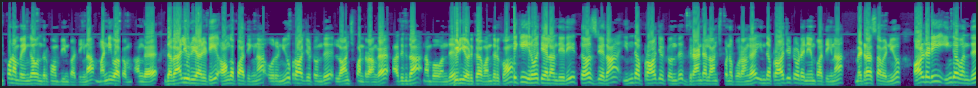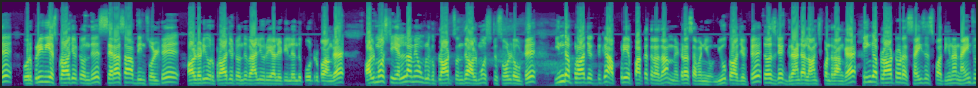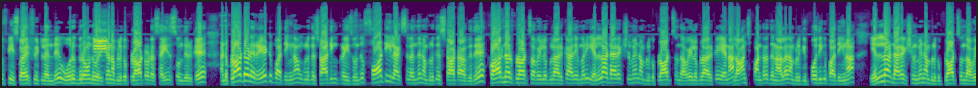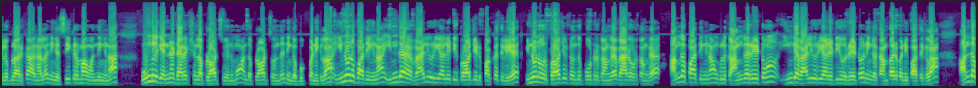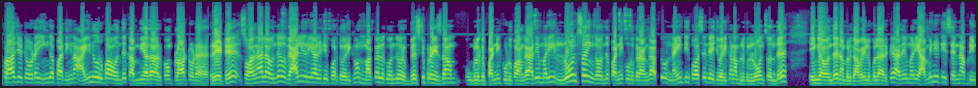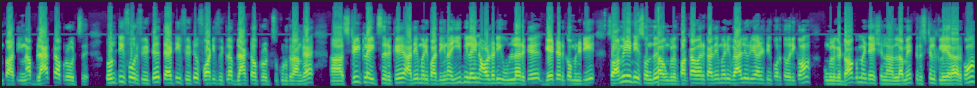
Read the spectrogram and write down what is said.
இப்போ நம்ம எங்க வந்திருக்கோம் அப்படின்னு பாத்தீங்கன்னா மன்னிவாக்கம். அங்க இந்த வேல்யூ ரியாலிட்டி அவங்க பாத்தீங்கன்னா ஒரு நியூ ப்ராஜெக்ட் வந்து லான்ச் பண்றாங்க. அதுக்கு தான் நம்ம வந்து வீடியோ எடுக்க வந்திருக்கோம். இன்னைக்கு இருபத்தி ஏழாம் தேதி தேர்ஸ்டே தான் இந்த ப்ராஜெக்ட் வந்து கிராண்டா லான்ச் பண்ண போறாங்க. இந்த ப்ராஜெக்டோட நேம் பாத்தீங்கன்னா மெட்ராஸ் அவென்யூ ஆல்ரெடி இங்க வந்து ஒரு ப்ரீவியஸ் ப்ராஜெக்ட் வந்து செராசா அப்படின்னு சொல்லிட்டு ஆல்ரெடி ஒரு ப்ராஜெக்ட் வந்து வேல்யூ ரியாலிட்டில இருந்து போட்டிருப்பாங்க. ஆல்மோஸ்ட் எல்லாமே உங்களுக்கு பிளாட்ஸ் வந்து ஆல்மோஸ்ட் சோல்ட் அவுட் இந்த ப்ராஜெக்ட்டுக்கு அப்படியே பக்கத்துல தான் Madras avenue new project Thursday கிராண்டா லான்ச் பண்றாங்க. இங்க பிளாட்டோட சைசஸ் பாத்தீங்கன்னா நைன் ஃபிஃப்டி ஸ்கொயர் ஃபீட் இருந்து ஒரு கிரவுண்ட் வரைக்கும் நம்மளுக்கு பிளாட்டோட சைஸஸ் வந்து இருக்கு. அண்ட் பிளாட்டோட ரேட் பாத்தீங்கன்னா உங்களுக்கு ஸ்டார்டிங் பிரைஸ் வந்து ஃபார்ட்டி லேக்ஸ்ல இருந்து நம்மளுக்கு ஸ்டார்ட் ஆகுது. கார்னர் பிளாட்ஸ் அவைலபிளா இருக்கு. அதே மாதிரி எல்லா டைரக்ஷனுமே நம்மளுக்கு பிளாட்ஸ் வந்து அவைலபிளா இருக்கு. ஏன்னா லான்ச் பண்றதுனால நம்மளுக்கு இப்போதைக்கு பாத்தீங்கன்னா எல்லா டைரக்ஷனுமே நம்மளுக்கு பிளாட்ஸ் வந்து அவைலபிளா இருக்கு. அதனால நீங்க சீக்கிரமா வந்தீங்கன்னா உங்களுக்கு என்ன டைரக்ஷன்ல பிளாட்ஸ் வேணுமோ அந்த பிளாட்ஸ் வந்து நீங்க புக் பண்ணிக்கலாம். இன்னொன்னு பாத்தீங்கன்னா இந்த வேல்யூ ரியாலிட்டி ப்ராஜெக்ட் பக்கத்திலேயே இன்னொன்னு ஒரு ப்ராஜெக்ட் வந்து போட்டிருக்காங்க. வேற ஒருத்தவங்க. அங்க பாத்தீங்கன்னா உங்களுக்கு அங்க ரேட்டும் இங்க வேல்யூ ரியாலிட்டி ரேட்டும் நீங்க கம்பேர் பண்ணி பாத்துக்கலாம். அந்த ப்ராஜெக்ட்டோட இங்க பாத்தீங்கன்னா ஐநூறுரூபா வந்து கம்மியாக தான் இருக்கும் பிளாட்டோட ரேட்டு ஸோ அதனால் வந்து வேல்யூ ரியாலிட்டி பொறுத்த வரைக்கும் மக்களுக்கு வந்து ஒரு பெஸ்ட் ப்ரைஸ் தான் உங்களுக்கு பண்ணி கொடுப்பாங்க. அதே மாதிரி லோன்ஸும் இங்கே வந்து பண்ணி கொடுக்குறாங்க. அப் டு நைன்ட்டி பர்சன்டேஜ் வரைக்கும் நம்மளுக்கு லோன்ஸ் வந்து இங்கே வந்து நம்மளுக்கு அவைலபிளாக இருக்குது அதே மாதிரி அம்யூனிட்டிஸ் என்ன அப்படின்னு பார்த்தீங்கன்னா black top roads twenty four feet thirty feet forty ஃபீட்ல black top roads கொடுக்குறாங்க ஸ்ட்ரீட் லைட்ஸ் இருக்குது அதே மாதிரி பார்த்தீங்கன்னா இபி லைன் ஆல்ரெடி உள்ளே இருக்கு. கேட்டட் கம்யூனிட்டி ஸோ அம்யூனிட்டிஸ் வந்து உங்களுக்கு பக்காவாக இருக்குது அதே மாதிரி வேல்யூ ரியாலிட்டி பொறுத்த வரைக்கும் உங்களுக்கு டாக்குமெண்டேஷன் எல்லாமே கிறிஸ்டல் கிளியராக இருக்கும்.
